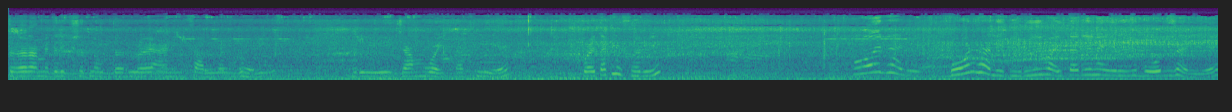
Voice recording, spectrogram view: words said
तर आम्ही तर रिक्षातनं उतरलो आहे आणि चाललो घरी. घरी जाम वैतागली आहे. वैतागली घरी? बोर झाली बोर झाली ती रुई वैतागली नाही रुई बोर झाली आहे.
